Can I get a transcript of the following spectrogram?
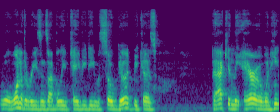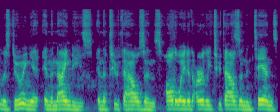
well, one of the reasons I believe KVD was so good because back in the era when he was doing it in the 90s, in the 2000s, all the way to the early 2010s,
